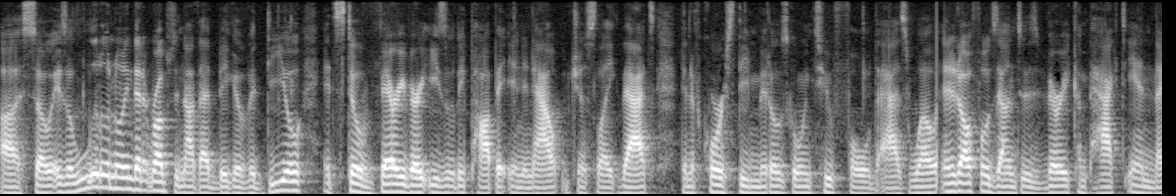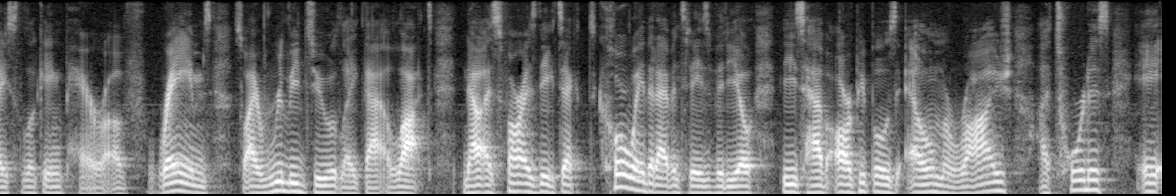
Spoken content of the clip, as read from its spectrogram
Uh, so it's a little annoying that it rubs, but not that big of a deal. It's still very, very easily pop it in and out just like that. Then of course the middle is going to fold as well. And it all folds down to this very compact and nice looking pair of frames. So I really do like that a lot. Now, as far as the exact colorway that I have in today's video, these have Oliver Peoples El Mirage, a tortoise, a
